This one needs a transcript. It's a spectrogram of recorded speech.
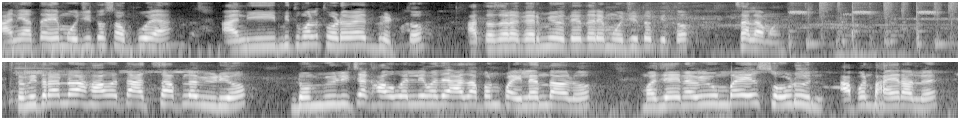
आणि आता हे मोजितो संपूया. आणि मी तुम्हाला थोड्या वेळात भेटतो. आता जरा गरमी होते तर हे मोजितो पितो. चला मग. तर मित्रांनो हा होता आजचा आपला व्हिडिओ डोंबिवलीच्या खाऊगल्लीमध्ये आज आपण पहिल्यांदा आलो. म्हणजे नवी मुंबई सोडून आपण बाहेर आलो आहे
